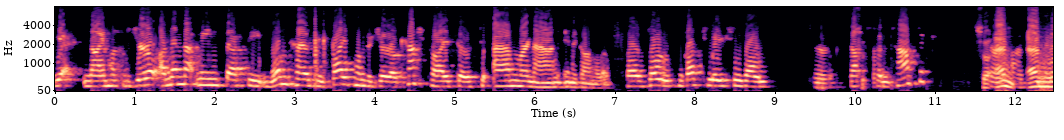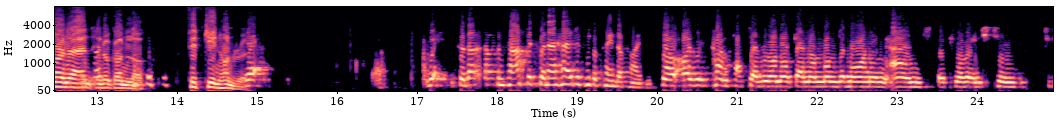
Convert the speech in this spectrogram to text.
yeah, 900 euro. And then that means that the 1,500 euro cash prize goes to Anne Mernan in Ogonnelloe. Well done. Congratulations on. So that's fantastic. So Sorry, Anne, I'm Anne sorry. Moran in Ogonnelloe, 1500. Yeah. Yeah, so that's fantastic. So now how do people claim their prizes? Now, I will contact everyone again on Monday morning and they can arrange to, to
